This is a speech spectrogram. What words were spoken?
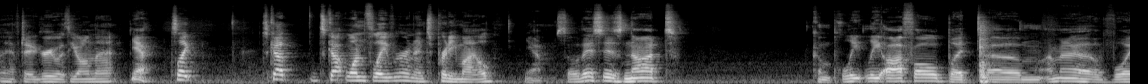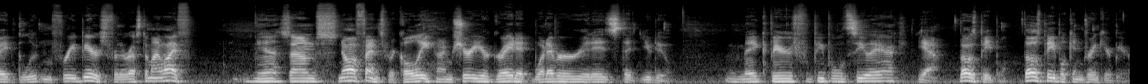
I have to agree with you on that. Yeah, It's like it's got it's got one flavor and it's pretty mild. Yeah, so this is not completely awful, but um, I'm gonna avoid gluten-free beers for the rest of my life. Yeah, sounds No offense, Riccoli. I'm sure you're great at whatever it is that you do. make beers for people with celiac. Yeah, those people. Those people can drink your beer.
